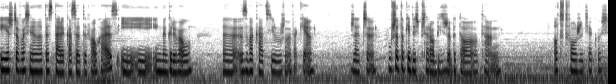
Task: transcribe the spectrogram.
i jeszcze właśnie na te stare kasety VHS i, i, i nagrywał z wakacji różne takie rzeczy. Muszę to kiedyś przerobić, żeby to ten odtworzyć jakoś.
